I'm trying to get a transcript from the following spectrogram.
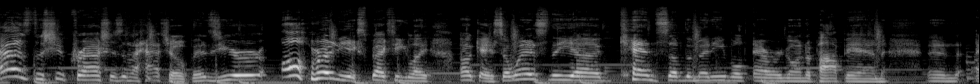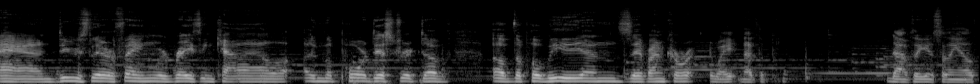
As the ship crashes and the hatch opens, you're already expecting, like, okay, so when it's the uh, Kents of the medieval era going to pop in and and do their thing with raising Kal in the poor district of of the plebeians, if I'm correct. Wait, not the. No, I'm thinking of something else.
